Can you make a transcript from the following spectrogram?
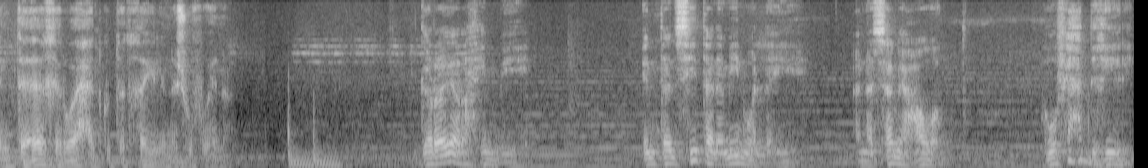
أنت آخر واحد كنت أتخيل ان أشوفه هنا. جراية رحيم بيه. أنت نسيت أنا مين ولا إيه؟ أنا سامع عوض. هو في حد غيري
